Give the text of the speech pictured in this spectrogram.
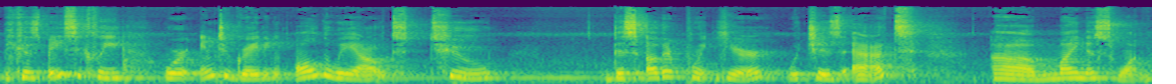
because basically we're integrating all the way out to this other point here, which is at uh, minus 1.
